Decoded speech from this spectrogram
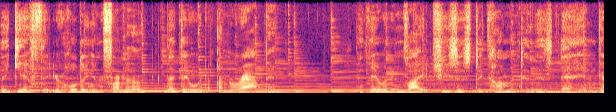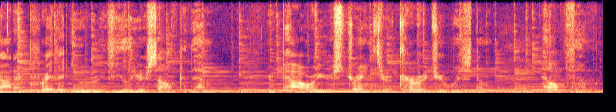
the gift that you're holding in front of them, that they would unwrap it, that they would invite Jesus to come into this day. And God, I pray that you would reveal yourself to them, your power, your strength, your courage, your wisdom. Help them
